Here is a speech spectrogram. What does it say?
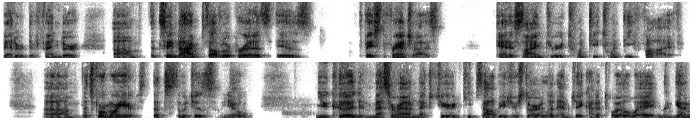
better defender. Um, at the same time, Salvador Perez is the face of the franchise and is signed through 2025. Um, that's four more years. That's which is you know you could mess around next year and keep Salvy as your starter, let MJ kind of toil away, and then get him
